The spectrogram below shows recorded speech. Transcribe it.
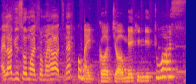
I love you so much from my heart. Ne? Oh my god, you're making it worse.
